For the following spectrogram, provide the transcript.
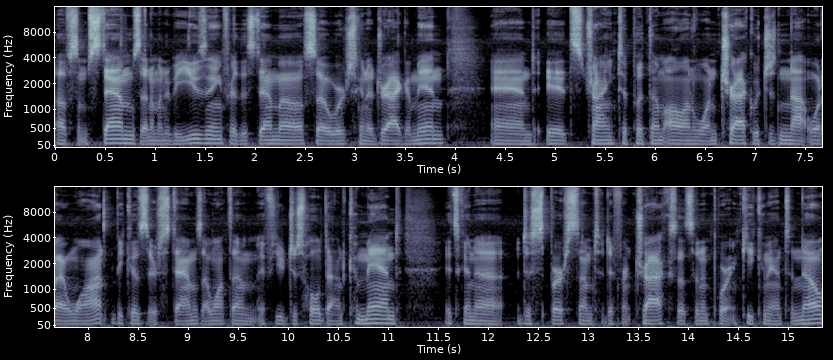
of some stems that I'm going to be using for this demo. So we're just going to drag them in and it's trying to put them all on one track, which is not what I want because they're stems. I want them, if you just hold down command, it's going to disperse them to different tracks. That's an important key command to know.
